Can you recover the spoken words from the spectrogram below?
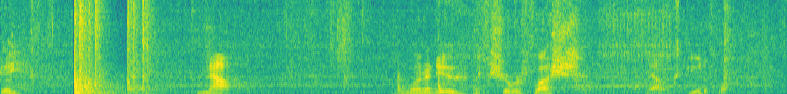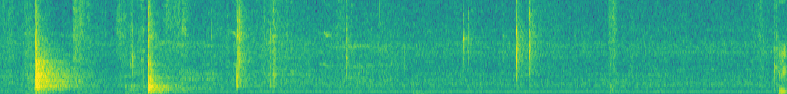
Okay. Now, we want to do, make sure we're flush. That looks beautiful. Okay.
